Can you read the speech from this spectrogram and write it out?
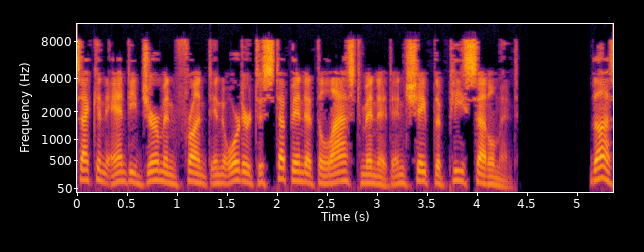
second anti-German front in order to step in at the last minute and shape the peace settlement. Thus,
